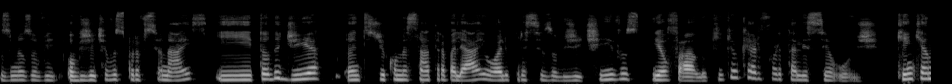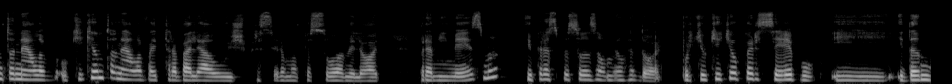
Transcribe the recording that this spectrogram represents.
os meus ob objetivos profissionais e todo dia antes de começar a trabalhar, eu olho para esses objetivos e eu falo: o que, que eu quero fortalecer hoje? Quem que Antonella, o que que a Antonella vai trabalhar hoje para ser uma pessoa melhor para mim mesma e para as pessoas ao meu redor. Porque o que, que eu percebo e, e, dando,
